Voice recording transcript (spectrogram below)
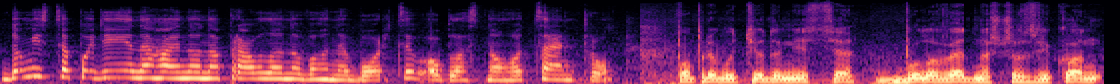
До місця події негайно направлено вогнеборців обласного центру. По прибуттю до місця було видно, що з вікон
